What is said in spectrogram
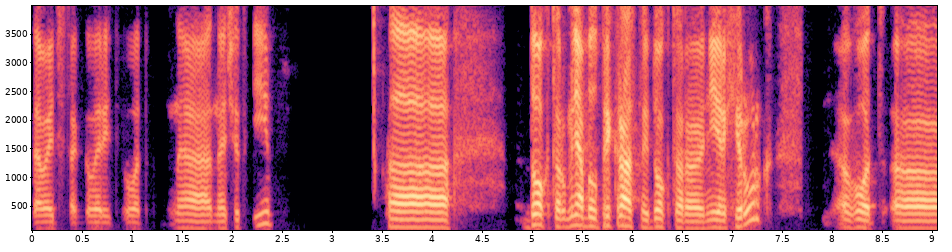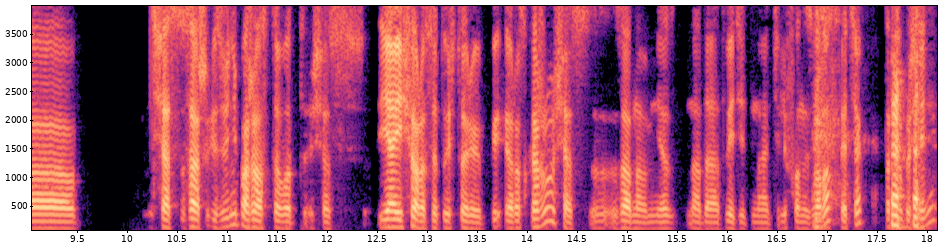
давайте так говорить. Вот, значит, и доктор, у меня был прекрасный доктор-нейрохирург, вот. Сейчас, э, Саша, извини, пожалуйста, вот сейчас я еще раз эту историю расскажу. Сейчас заново мне надо ответить на телефонный звонок. Сек. Прошу прощения.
